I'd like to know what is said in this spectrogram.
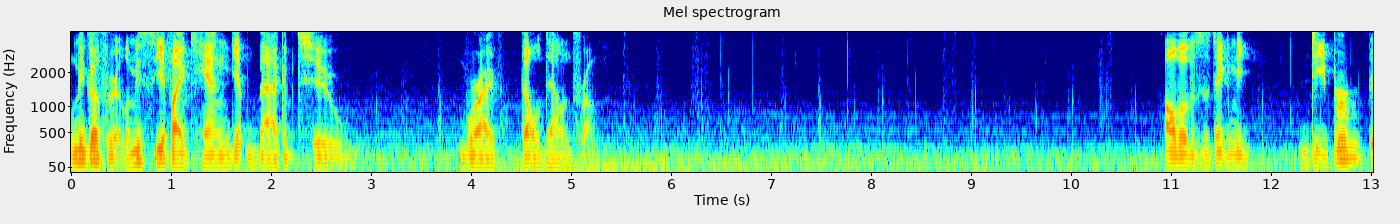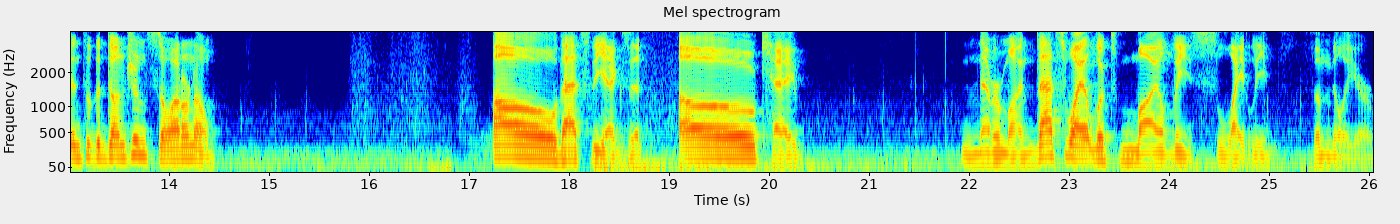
Let me go through it. Let me see if I can get back up to where I fell down from. Although this is taking me deeper into the dungeon, so I don't know. Oh, that's the exit. Okay. Never mind. That's why it looked mildly, slightly familiar.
